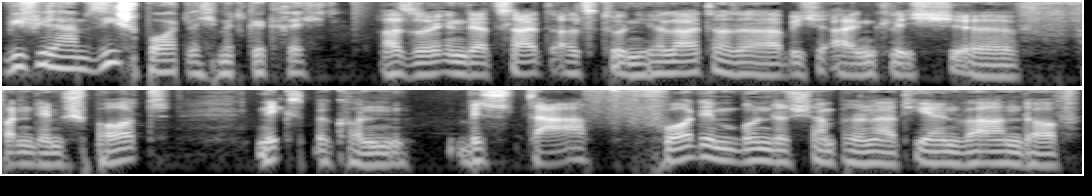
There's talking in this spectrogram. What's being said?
Wie viel haben Sie sportlich mitgekriegt? Also in der Zeit als Turnierleiter, da habe ich eigentlich äh, von dem Sport nichts bekommen. Bis da vor dem Bundeschampionat hier in Warendorf,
